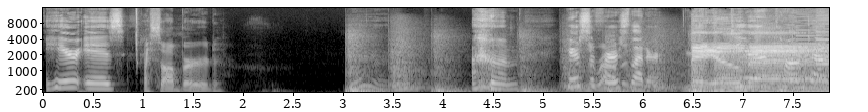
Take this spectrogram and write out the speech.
here is I saw a bird. um here's the first letter. Dear Calm Down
